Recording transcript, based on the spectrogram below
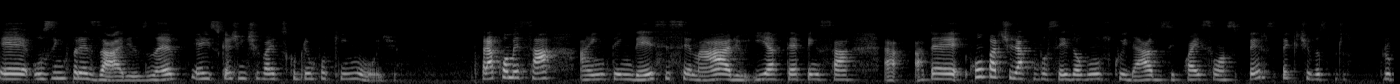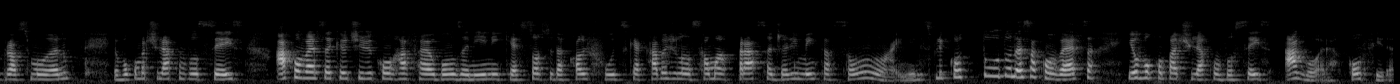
eh, os empresários, né? É isso que a gente vai descobrir um pouquinho hoje para começar a entender esse cenário e até pensar, até compartilhar com vocês alguns cuidados e quais são as perspectivas para o próximo ano, eu vou compartilhar com vocês a conversa que eu tive com o Rafael Bonzanini, que é sócio da Cloud Foods, que acaba de lançar uma praça de alimentação online. Ele explicou tudo nessa conversa e eu vou compartilhar com vocês agora. Confira.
